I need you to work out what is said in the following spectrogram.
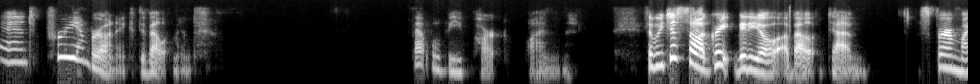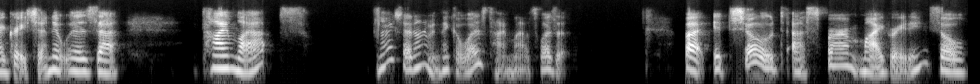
and pre-embryonic development. That will be part one. So we just saw a great video about um, sperm migration. It was uh, time lapse. Actually, I don't even think it was time lapse, was it? But it showed uh, sperm migrating. So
